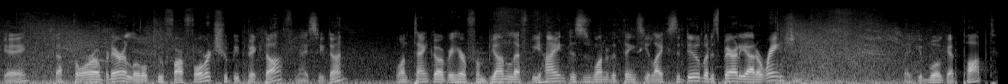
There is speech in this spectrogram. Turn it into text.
Okay, that Thor over there, a little too far forward. Should be picked off. Nicely done. One tank over here from ByuN left behind. This is one of the things he likes to do, but it's barely out of range. I think it will get popped.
